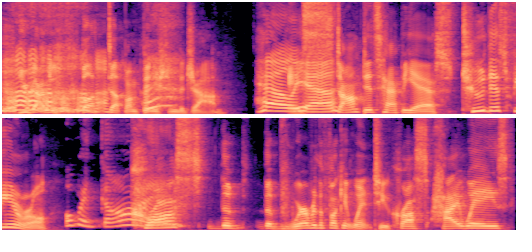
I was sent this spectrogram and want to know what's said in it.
you got me fucked up i'm finishing the job Hell and yeah. stomped its happy ass to this funeral Oh my god. crossed the the wherever the fuck it went to, crossed highways,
